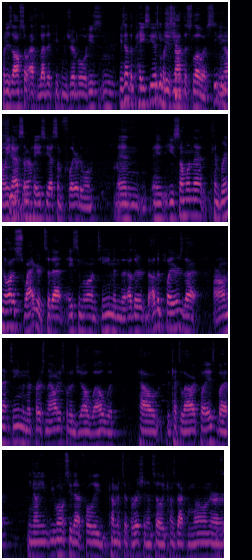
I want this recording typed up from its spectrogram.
But he's also athletic. He can dribble. He's Mm. he's not the He paciest, can but he's shoot. not the slowest. He you know, he has some bro. pace. He has some flair to him, Mhm. and he, he's someone that can bring a lot of swagger to that AC Milan team and the other the other players that are on that team and their personalities sort of gel well with how the Ketelaere plays. But you know, you, you won't see that fully come into fruition until he comes back from loan, or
